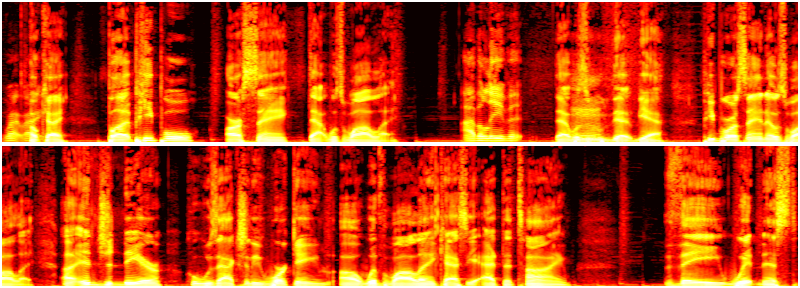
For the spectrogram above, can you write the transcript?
Right, right. Okay. But people are saying that was Wale. I believe it. That was that. Yeah, people are saying that was Wale, an engineer who was actually working uh, with Wale and Cassie at the time. They witnessed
